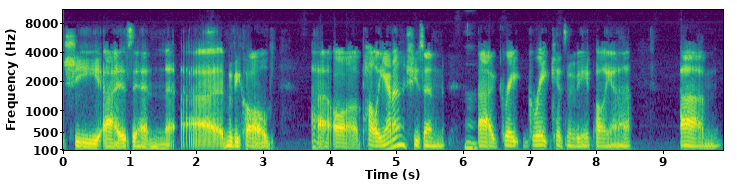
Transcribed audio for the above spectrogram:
she uh, is in uh, a movie called uh, uh, Pollyanna. She's in Hmm. uh, great great kids movie Pollyanna. Um,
